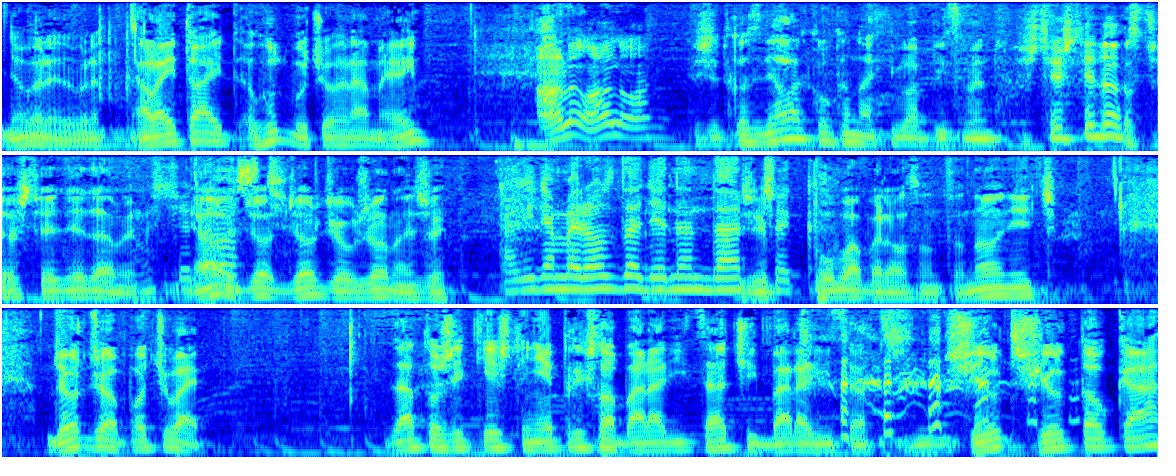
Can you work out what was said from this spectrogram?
Dobre, dobre. Ale je to aj hudbu, čo hráme, hej? Áno, áno, áno. Všetko si dala, koľko na chyba písmen? Ešte, ešte dosť, ešte nedáme. Ešte Ale dosť. Giorgio už one, že, Tak ideme rozdať jeden že darček. pobabral som to. No nič. Giorgio, počúvaj. Za to, že ti ešte neprišla baranica, či baranica, šilt, šiltovka.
